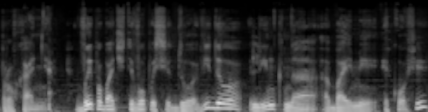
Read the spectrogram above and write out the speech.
прохання. Ви побачите в описі до відео лінк на Баймі Екофі,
